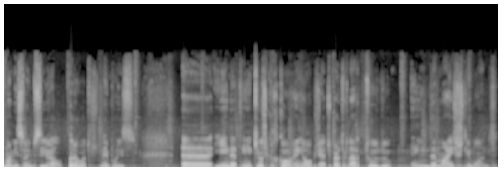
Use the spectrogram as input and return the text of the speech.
uma missão impossível, para outros, nem por isso. Uh, e ainda tem aqueles que recorrem a objetos para tornar tudo ainda mais estimulante.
